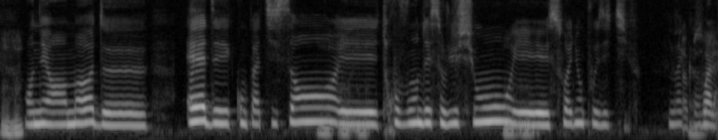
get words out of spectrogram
Mhm. on est en mode euh, aide et compatissant Mhm. et trouvons des solutions et soyons positifs. D'accord. Voilà.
